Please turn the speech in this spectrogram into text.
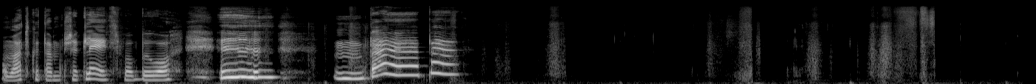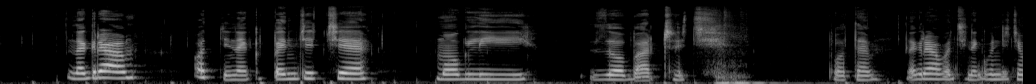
O matko, tam przekleństwo było. Pa, pa. Nagrałam odcinek. Będziecie mogli zobaczyć potem. Nagrałam odcinek, będziecie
